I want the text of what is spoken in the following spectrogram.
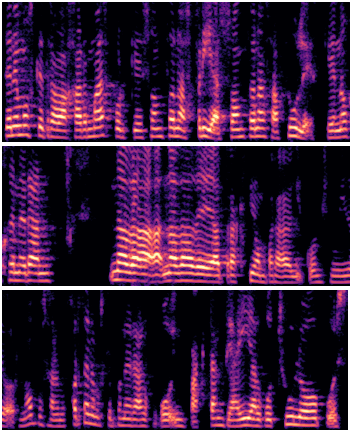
tenemos que trabajar más porque son zonas frías, son zonas azules, que no generan nada, nada de atracción para el consumidor, ¿no? Pues a lo mejor tenemos que poner algo impactante ahí, algo chulo, pues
